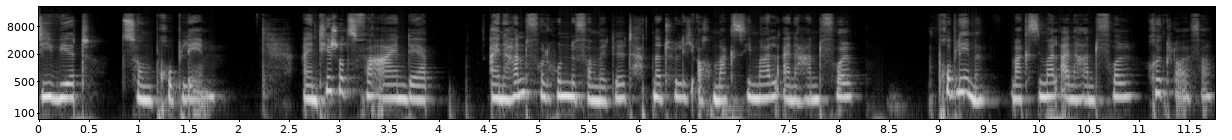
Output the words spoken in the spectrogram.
die wird zum Problem. Ein Tierschutzverein, der eine Handvoll Hunde vermittelt, hat natürlich auch maximal eine Handvoll Probleme, maximal eine Handvoll Rückläufer,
